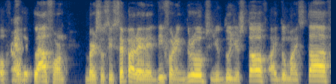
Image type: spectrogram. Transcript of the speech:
of, right. of, the platform versus it's separated different groups you do your stuff i do my stuff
